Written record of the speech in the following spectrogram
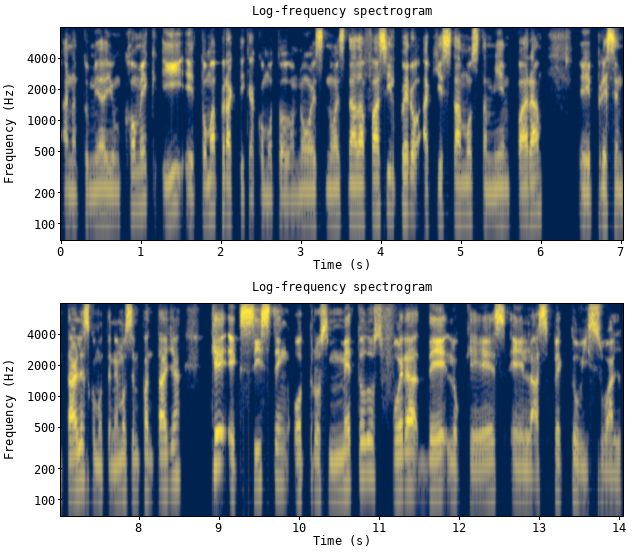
anatomía de un cómic y toma práctica como todo. No es, no es nada fácil, pero aquí estamos también para presentarles, como tenemos en pantalla, que existen otros métodos fuera de lo que es el aspecto visual.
